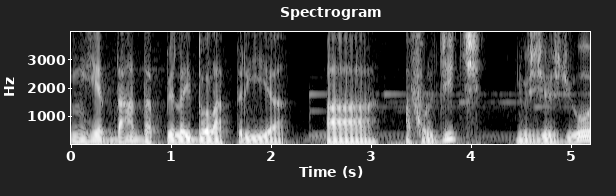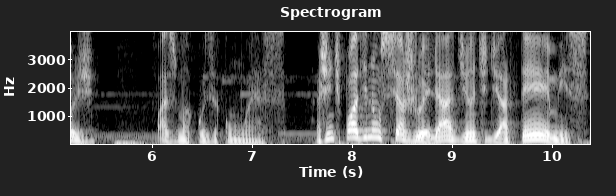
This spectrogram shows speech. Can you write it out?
enredada pela idolatria a Afrodite nos dias de hoje, faz uma coisa como essa. A gente pode não se ajoelhar diante de Artemis,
